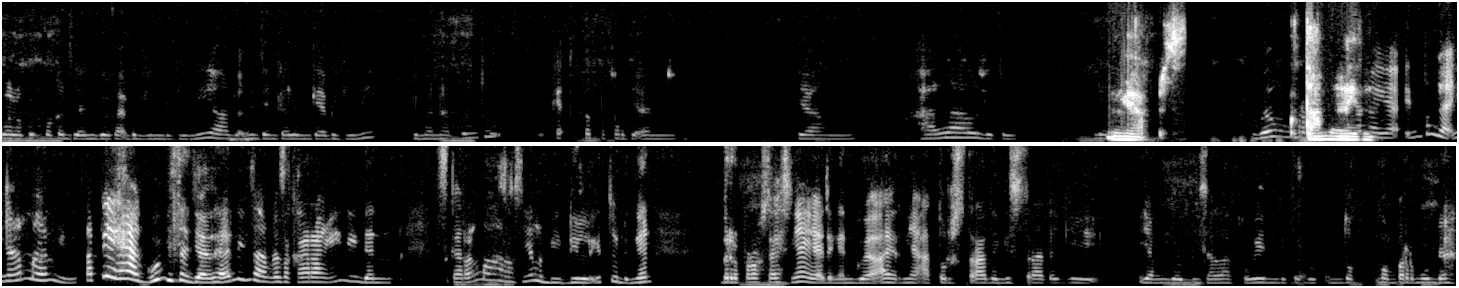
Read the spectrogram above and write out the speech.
walaupun pekerjaan gue kayak begini-begini ya agak ngejengkelin kayak begini gimana pun tuh kayak tetap pekerjaan yang halal gitu. Dan ya gue Utama itu. kayak ini tuh nggak nyaman gitu. Tapi ya gue bisa jalanin sampai sekarang ini. Dan sekarang mah harusnya lebih deal itu dengan berprosesnya ya dengan gue akhirnya atur strategi-strategi yang gue bisa lakuin gitu untuk mempermudah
